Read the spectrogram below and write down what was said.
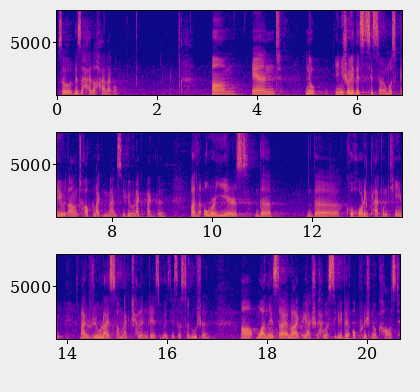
So this is at a high level. Um, and you know, initially this system was built on top like MemSQL like back then, but over years the the cohorting platform team like realized some like challenges with this solution. Uh, one is that like it actually have a significant operational cost.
